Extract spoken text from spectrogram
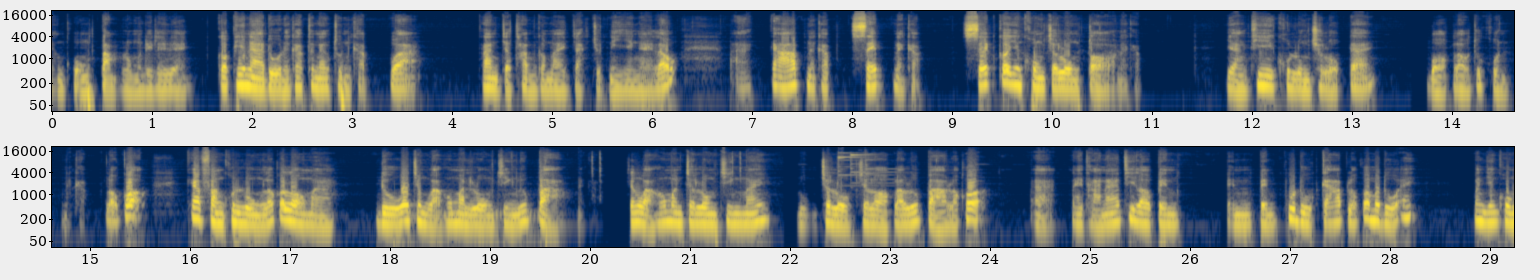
ยังคงต่ำลงมาได้เรื่อยๆ ก็พิจารณาดูนะครับท่านนักทุนครับว่าท่านจะทำกำไรจากจุดนี้ยังไงแล้วกราฟนะครับเซตนะครับเซตก็ยังคงจะลงต่อนะครับ อย่างที่คุณลุงฉลกได้บอกเราทุกคนนะครับ เราก็แค่ฟังคุณลุงแล้วก็ลองมา ดูว่าจังหวะของมันลงจริงหรือเปล่านะครับจังหวะของมันจะลงจริงไหมลุงฉลกจะหลอกเราหรือเปล่า เราก็ในฐานะที่เราเป็นเป็นเป็นผู้ดูกราฟ เราก็มาดูเอ๊ะมันยังคง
